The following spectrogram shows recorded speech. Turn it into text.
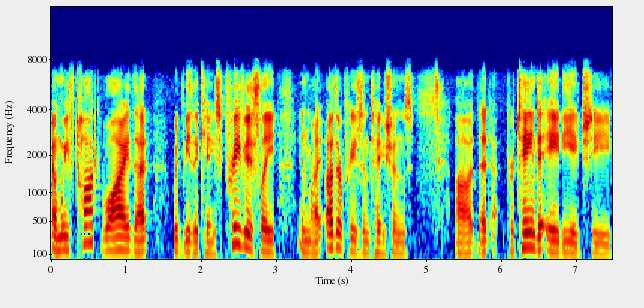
and we've talked why that would be the case previously in my other presentations uh, that pertain to ADHD,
